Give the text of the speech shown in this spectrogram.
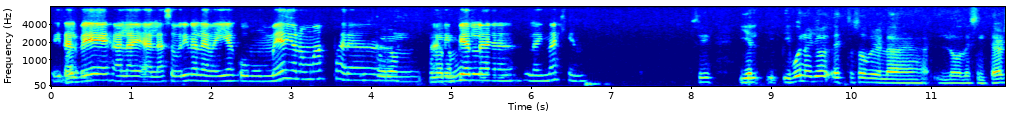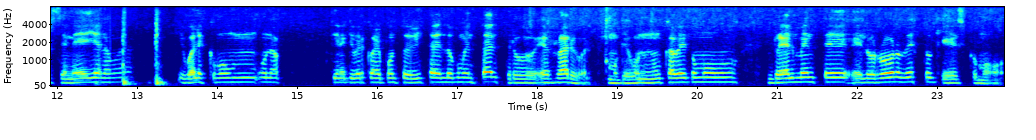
Y tal vez a la, a la sobrina la veía como un medio nomás para, fueron para una limpiar la, la imagen. sí. Y, el, y, y bueno, yo esto sobre la, lo de centrarse en ella nomás, igual es como un, una, tiene que ver con el punto de vista del documental, pero es raro igual, como que uno nunca ve como realmente el horror de esto, que es como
